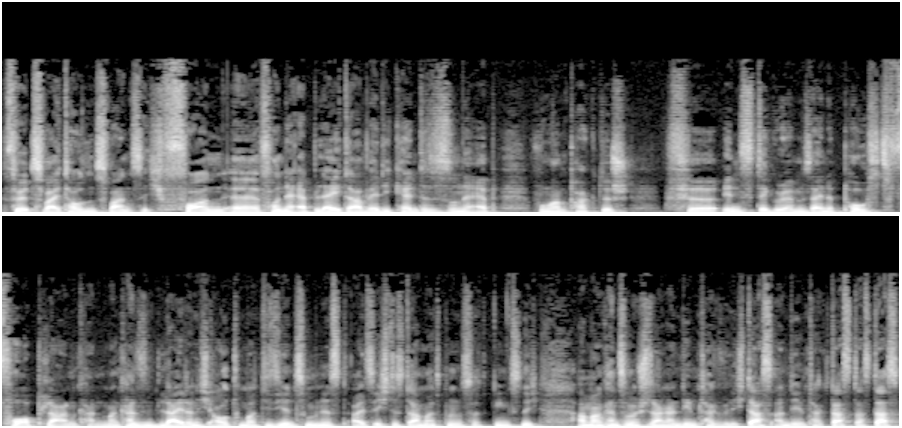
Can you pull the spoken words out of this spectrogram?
für 2020 von, äh, von der App Later. Wer die kennt, das ist so eine App, wo man praktisch für Instagram seine Posts vorplanen kann. Man kann sie leider nicht automatisieren, zumindest als ich das damals benutzt habe, ging es nicht. Aber man kann zum Beispiel sagen, an dem Tag will ich das, an dem Tag das, das, das.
